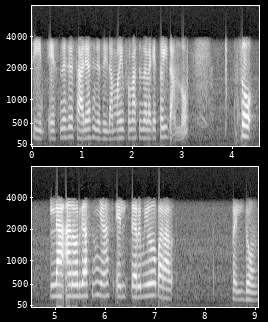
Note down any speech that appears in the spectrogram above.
si es necesaria, si necesitan más información de la que estoy dando. So, la anorgasmia es el término para, perdón,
